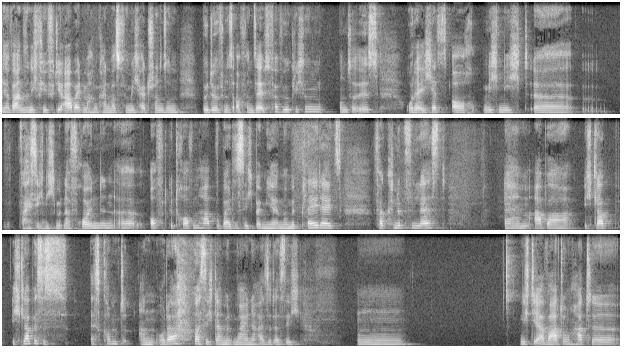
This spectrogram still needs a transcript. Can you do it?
wahnsinnig viel für die Arbeit machen kann, was für mich halt schon so ein Bedürfnis auch von Selbstverwirklichung und so ist. Oder ich jetzt auch mich nicht äh, weiß ich nicht, mit einer Freundin äh, oft getroffen habe, wobei das sich bei mir immer mit Playdates verknüpfen lässt. Ähm, aber ich glaube, ich glaube, es es kommt an, oder? Was ich damit meine. Also, dass ich mh, mm, nicht die Erwartung hatte,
